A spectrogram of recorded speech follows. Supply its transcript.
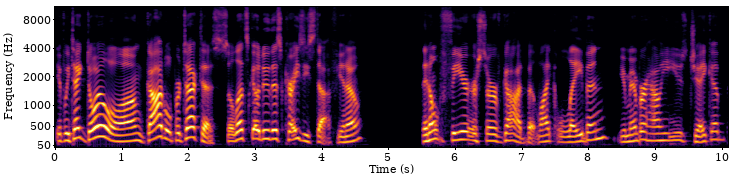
If we take Doyle along, God will protect us. So let's go do this crazy stuff, you know? They don't fear or serve God, but like Laban, you remember how he used Jacob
